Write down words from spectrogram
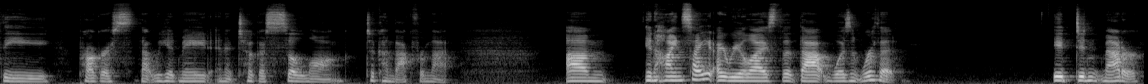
the progress that we had made. And it took us so long to come back from that. Um, in hindsight, I realized that that wasn't worth it. It didn't matter.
